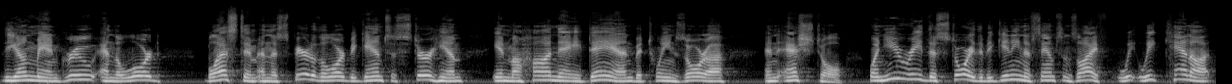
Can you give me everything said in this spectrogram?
The young man grew, and the Lord blessed him, and the Spirit of the Lord began to stir him in Mahaneh Dan between Zorah and Eshtaol. when you read this story, the beginning of Samson's life, we, we cannot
